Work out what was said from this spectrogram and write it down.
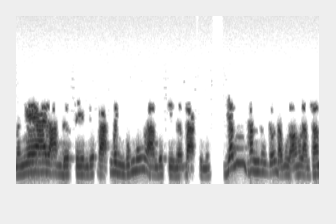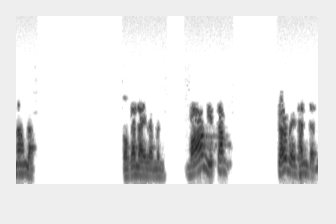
mà nghe ai làm được tiền được bạc, mình cũng muốn làm được tiền được bạc thì mình dấn thân trong chỗ động loạn, làm sao nó không được. Còn cái này là mình bỏ nghiệp tâm, trở về thanh tịnh,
